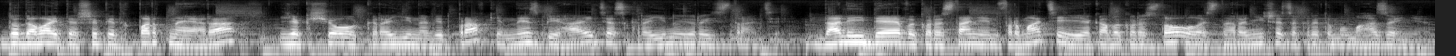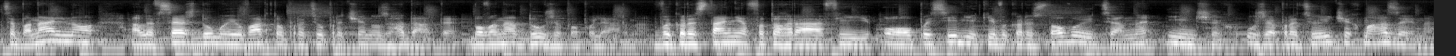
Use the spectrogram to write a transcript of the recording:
додавайте шипінг партнера, якщо країна відправки не збігається з країною реєстрації. Cuídense. Далі йде використання інформації, яка використовувалась на раніше закритому магазині. Це банально, але все ж думаю, варто про цю причину згадати, бо вона дуже популярна. Використання фотографій, описів, які використовуються на інших уже працюючих магазинах.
